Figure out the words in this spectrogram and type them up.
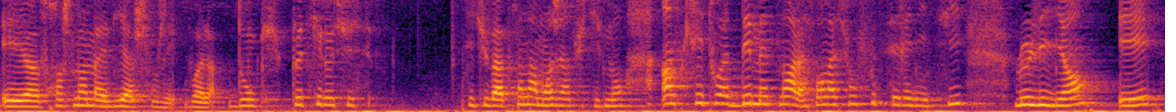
et euh, franchement ma vie a changé. Voilà. Donc petit lotus si tu vas apprendre à manger intuitivement, inscris-toi dès maintenant à la formation Food Serenity. Le lien est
